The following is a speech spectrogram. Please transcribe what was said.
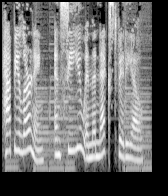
Happy learning, and see you in the next video.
